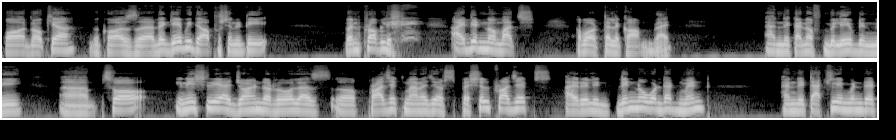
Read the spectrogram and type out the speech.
for Nokia because uh, they gave me the opportunity when probably I didn't know much about telecom, right? And they kind of believed in me. Um, so initially, I joined a role as a project manager, special projects. I really didn't know what that meant. And it actually meant that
